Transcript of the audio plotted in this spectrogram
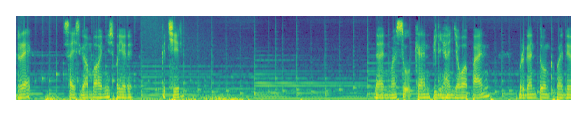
drag saiz gambar ini supaya dia kecil. Dan masukkan pilihan jawapan bergantung kepada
